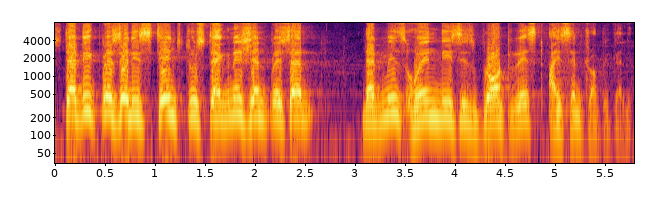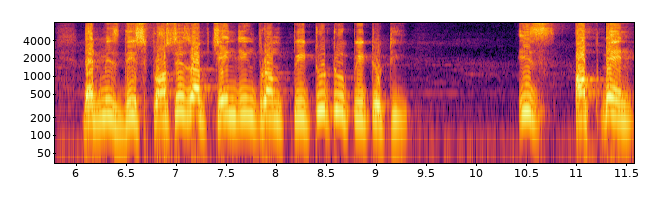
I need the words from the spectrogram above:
static pressure is changed to stagnation pressure that means when this is brought rest isentropically. That means this process of changing from P2 to P2T is obtained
